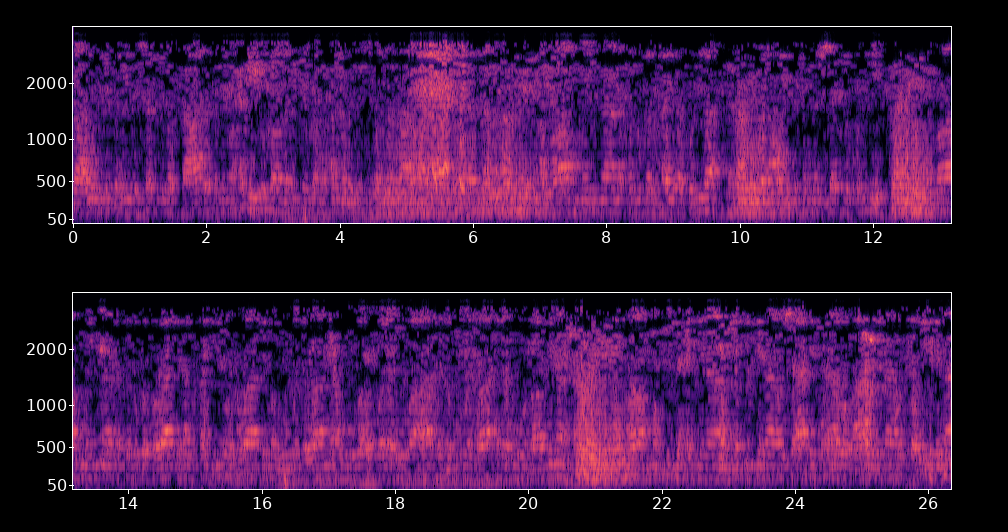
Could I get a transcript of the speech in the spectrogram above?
نعوذ بك من شر ما استعاذك من حبيبك ونبيك محمد صلى الله عليه وسلم اللهم إنا نسألك الخير كله ونعوذ بك من الشر كله اللهم إنا نسألك فواتح الخير وخواتمه وجوامعه وأوله وآخره وظاهره وباطنه اللهم اغفر لحينا وميتنا وشاهدنا وغائبنا وصغيرنا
